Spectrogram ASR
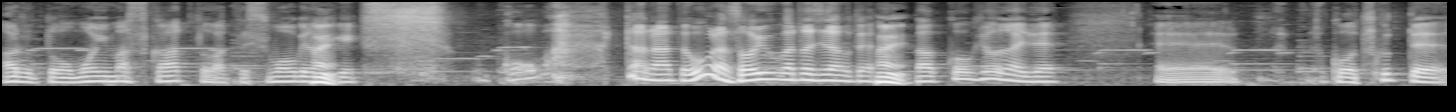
あると思いますかとかって質問を受けた時に、困ったなって僕らはそういう形なので、はい。学校教材で、えーこう作って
